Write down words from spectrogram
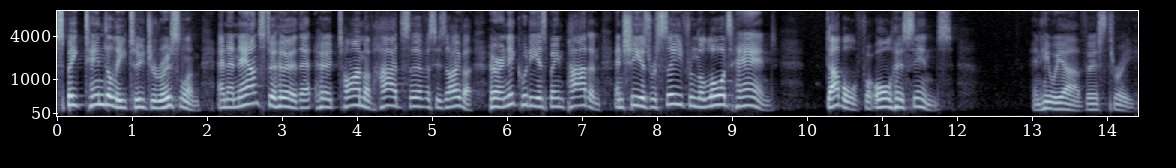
Speak tenderly to Jerusalem and announce to her that her time of hard service is over. Her iniquity has been pardoned, and she has received from the Lord's hand double for all her sins. And here we are, verse 3.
